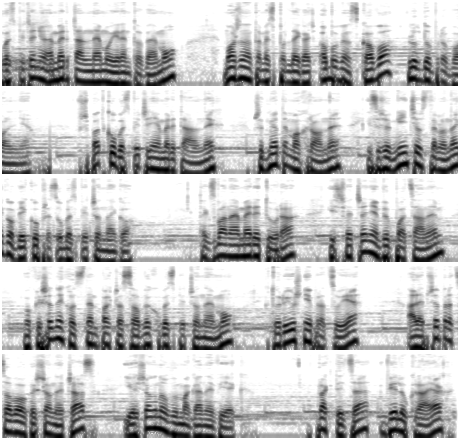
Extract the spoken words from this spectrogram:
ubezpieczeniu emerytalnemu i rentowemu można natomiast podlegać obowiązkowo lub dobrowolnie. W przypadku ubezpieczeń emerytalnych przedmiotem ochrony jest osiągnięcie ustalonego wieku przez ubezpieczonego. Tak zwana emerytura jest świadczeniem wypłacanym w określonych odstępach czasowych ubezpieczonemu, który już nie pracuje, ale przepracował określony czas i osiągnął wymagany wiek. W praktyce w wielu krajach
